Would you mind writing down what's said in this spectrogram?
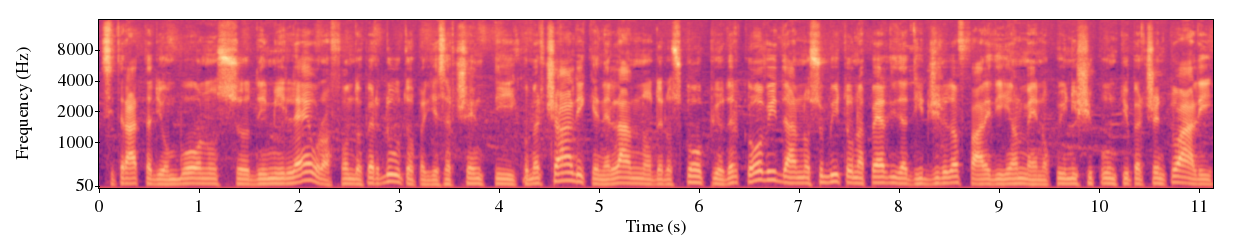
Si tratta di un bonus di 1000 euro a fondo perduto per gli esercenti commerciali che nell'anno dello scoppio del Covid hanno subito una perdita di giro d'affari di almeno 15 punti percentuali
